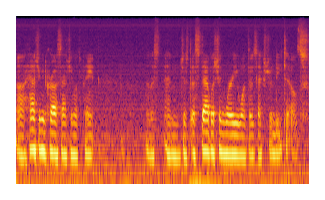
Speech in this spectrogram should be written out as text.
uh, hatching and cross hatching with paint, and, and just establishing where you want those extra details.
